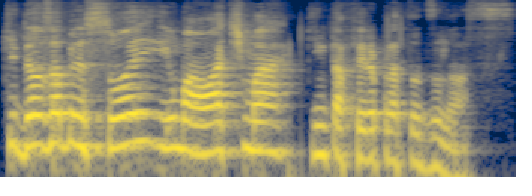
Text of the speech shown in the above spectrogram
Que Deus abençoe e uma ótima quinta-feira para todos nós.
